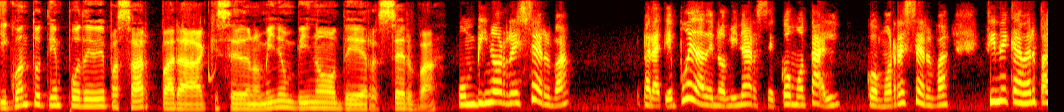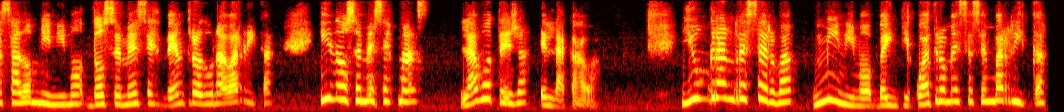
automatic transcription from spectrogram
¿Y cuánto tiempo debe pasar para que se denomine un vino de reserva? Un vino reserva para que pueda denominarse como tal, como reserva, tiene que haber pasado mínimo 12 meses dentro de una barrica y 12 meses más la botella en la cava. Y un gran reserva, mínimo 24 meses en barrica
